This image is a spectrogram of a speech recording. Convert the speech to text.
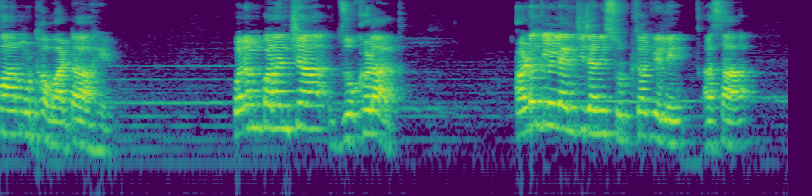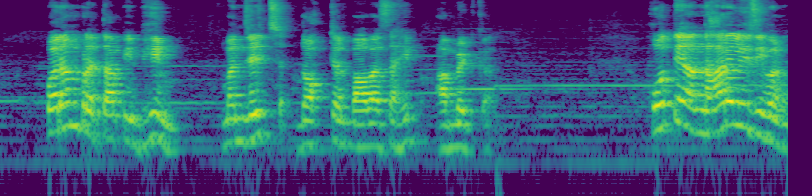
फार मोठा वाटा आहे. परंपरांच्या जोखडात अडकलेल्यांची ज्यांनी सुटका केली असा परमप्रतापी भीम म्हणजेच डॉक्टर बाबासाहेब आंबेडकर. होते अंधारले जीवन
